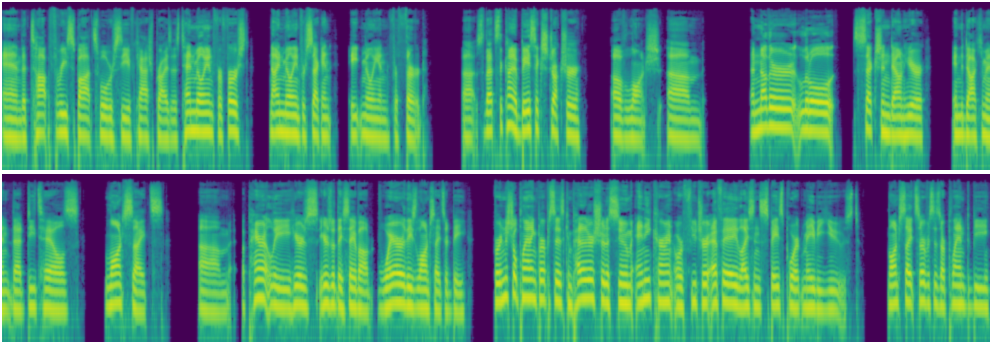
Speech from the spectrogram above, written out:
and the top three spots will receive cash prizes 10 million for first, 9 million for second, 8 million for third. Uh, so that's the kind of basic structure of launch. Um, another little section down here in the document that details launch sites. Um, apparently, here's here's what they say about where these launch sites would be. For initial planning purposes, competitors should assume any current or future FAA licensed spaceport may be used. Launch site services are planned to be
